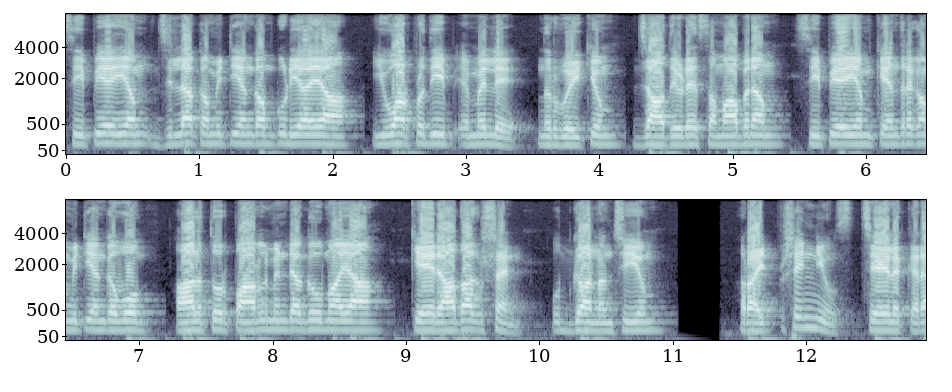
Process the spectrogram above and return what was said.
സി പി ഐ എം ജില്ലാ കമ്മിറ്റി അംഗം കൂടിയായ U R Pradeep M L A നിർവഹിക്കും. ജാഥയുടെ സമാപനം സി പി ഐ എം കേന്ദ്ര കമ്മിറ്റി അംഗവും ആലത്തൂർ പാർലമെന്റ് അംഗവുമായ കെ രാധാകൃഷ്ണൻ ഉദ്ഘാടനം ചെയ്യും. റൈറ്റ് ന്യൂസ് ചേലക്കര.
